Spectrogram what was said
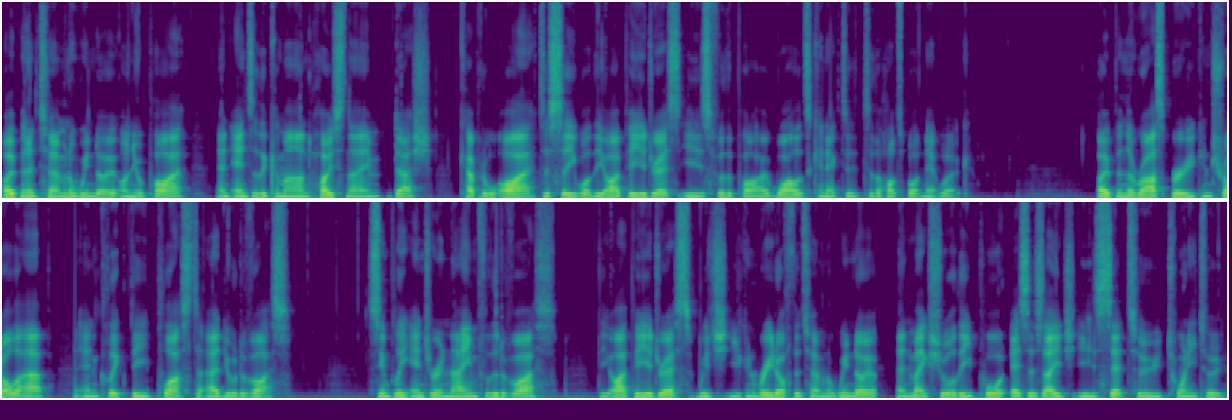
Open a terminal window on your Pi and enter the command hostname dash capital I to see what the IP address is for the Pi while it's connected to the hotspot network. Open the Raspberry controller app and click the plus to add your device. Simply enter a name for the device, the IP address which you can read off the terminal window, and make sure the port SSH is set to 22.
